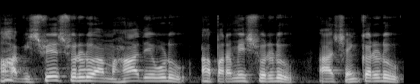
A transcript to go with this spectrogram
ఆ విశ్వేశ్వరుడు ఆ మహాదేవుడు ఆ పరమేశ్వరుడు ఆ శంకరుడు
